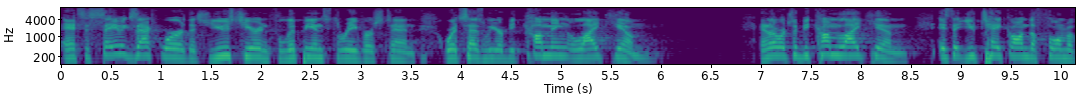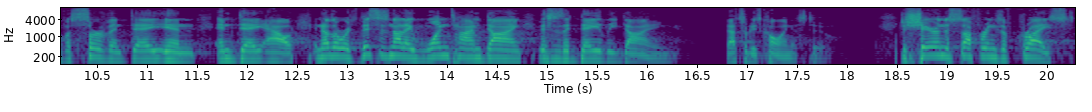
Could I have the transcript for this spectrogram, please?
And it's the same exact word that's used here in Philippians 3, verse 10, where it says we are becoming like him. In other words, to become like him is that you take on the form of a servant day in and day out. In other words, this is not a one time dying, this is a daily dying. That's what he's calling us to. To share in the sufferings of Christ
